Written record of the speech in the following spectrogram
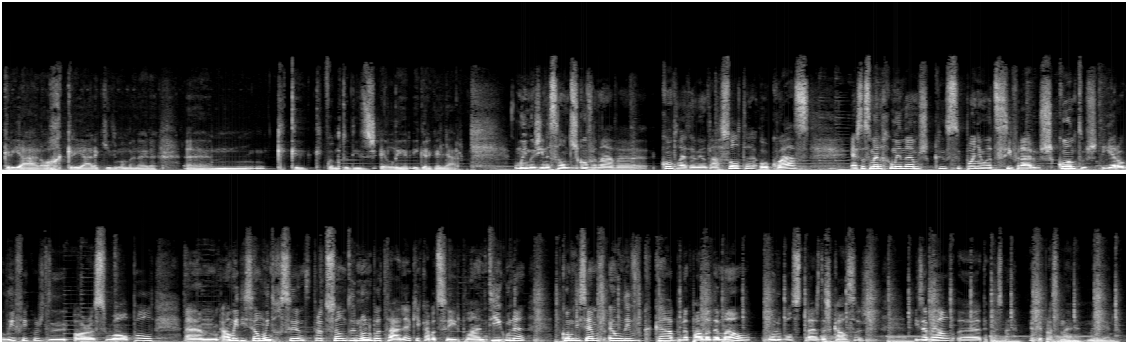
criar ou recriar aqui de uma maneira um, que, que, como tu dizes, é ler e gargalhar uma imaginação desgovernada completamente à solta, ou quase. Esta semana recomendamos que se ponham a decifrar os contos hieroglíficos de Horace Walpole. Um, há uma edição muito recente, tradução de Nuno Batalha, que acaba de sair pela Antígona. Como dissemos, é um livro que cabe na palma da mão ou no bolso de trás das calças. Isabel, uh, até para a semana. Até para a semana, Mariana.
